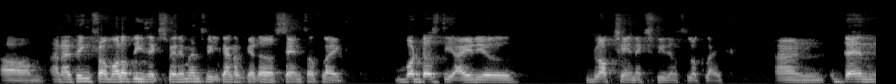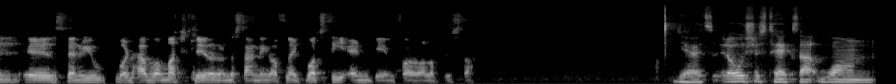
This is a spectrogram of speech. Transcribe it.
Um, and I think from all of these experiments, we'll kind of get a sense of like, what does the ideal blockchain experience look like? And then is then we would have a much clearer understanding of like what's the end game for all of this stuff. Yeah, it's it always just takes that one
